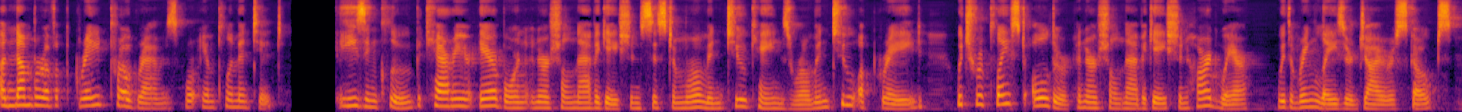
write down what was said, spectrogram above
a number of upgrade programs were implemented. These include the Carrier Airborne Inertial Navigation System Roman 2 CAINS Roman 2 upgrade, which replaced older inertial navigation hardware with ring laser gyroscopes,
